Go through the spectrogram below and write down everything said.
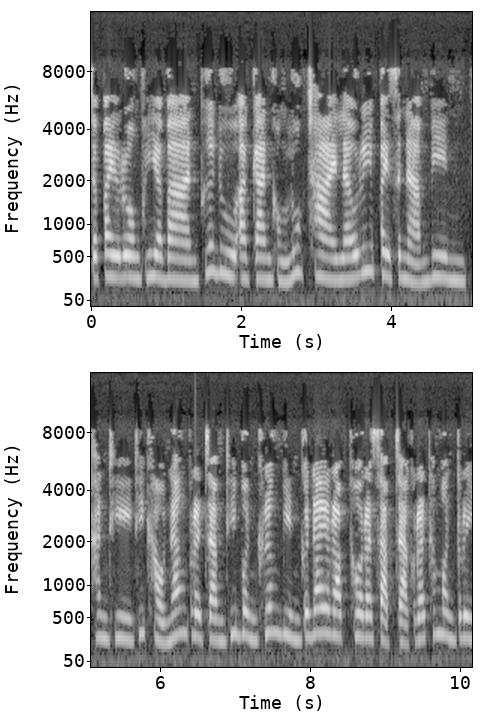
จะไปโรงพยาบาลเพื่อดูอาการของลูกชายแล้วรีบไปสนามบิน ทันทีที่เขานั่งประจำที่บนเครื่องบินก็ได้รับโทรศัพท์จากรัฐมนตรี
